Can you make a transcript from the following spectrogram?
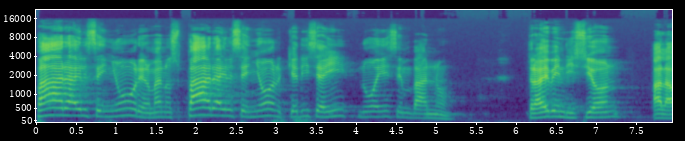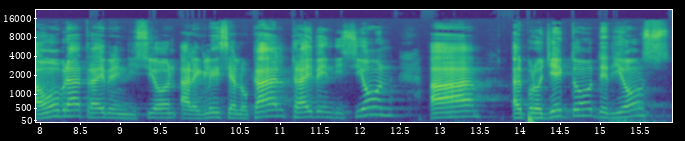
para el Señor, hermanos, para el Señor. ¿Qué dice ahí? No es en vano. Trae bendición a la obra, trae bendición a la iglesia local, trae bendición al proyecto de Dios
